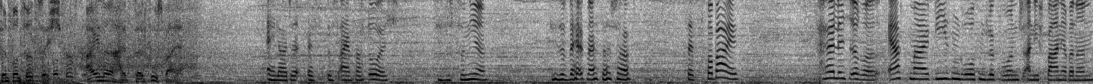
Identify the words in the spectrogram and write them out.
Die 45. Eine Halbzeit Fußball. Ey Leute, es ist einfach durch. Dieses Turnier, diese Weltmeisterschaft setzt vorbei. Völlig irre. Erstmal riesengroßen Glückwunsch an die Spanierinnen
